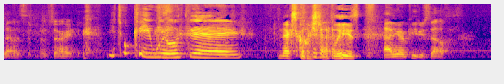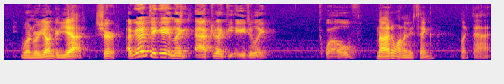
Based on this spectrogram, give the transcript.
That was. I'm sorry. It's okay, Will. Thing. Next question, please. How do you repeat yourself? When we're younger, yeah, sure. I'm gonna take it in like after like the age of like twelve. No, I don't want anything like that.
